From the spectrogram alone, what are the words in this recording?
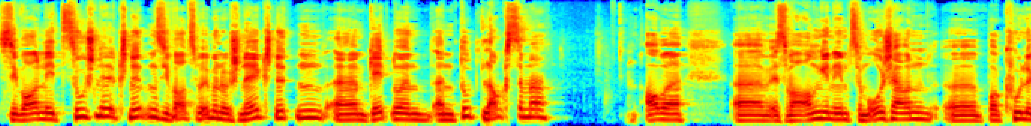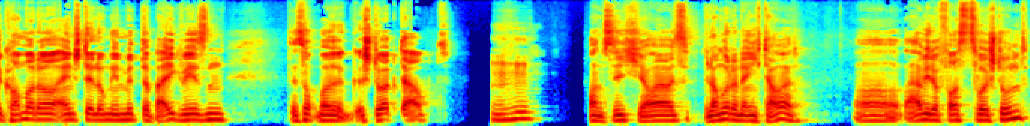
sie war nicht zu schnell geschnitten, sie war zwar immer noch schnell geschnitten, ähm, geht nur ein, ein Dutt langsamer, Aber äh, es war angenehm zum Anschauen, äh, paar coole Kameraeinstellungen mit dabei gewesen. Das hat mir stark taugt. Mhm. An sich, ja, wie lange hat er eigentlich dauert? Äh, auch wieder fast zwei Stunden.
